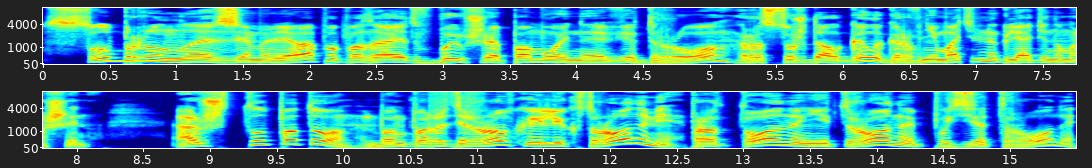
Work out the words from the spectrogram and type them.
«Собранная земля попадает в бывшее помойное ведро», — рассуждал Геллагер, внимательно глядя на машину. «А что потом? Бомбардировка электронами? Протоны, нейтроны, позитроны?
